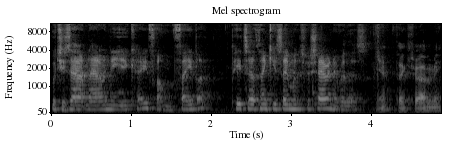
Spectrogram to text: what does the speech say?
which is out now in the UK from Faber. Peter, thank you so much for sharing it with us. Yeah, thanks for having me.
